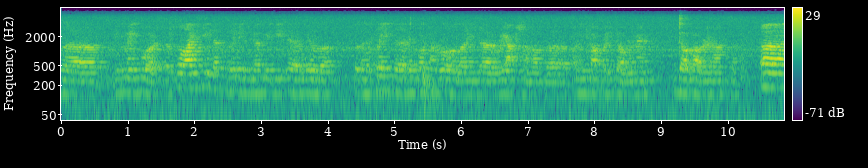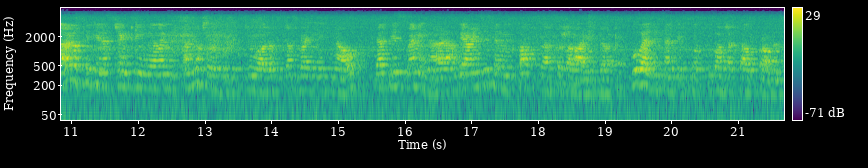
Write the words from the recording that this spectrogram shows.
it uh, made worse. So I think that limited availability uh, will uh, play an important role in the reaction of uh, in corporate government governance. Uh, I was thinking a strange thing, uh, I'm, I'm not sure if it is true, I was just writing it now, that is, I mean, uh, we are in a system with costs are socialized. Uh, who has incentives to, to contract out problems?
